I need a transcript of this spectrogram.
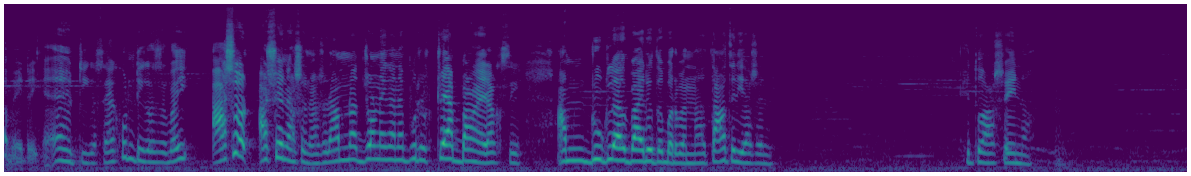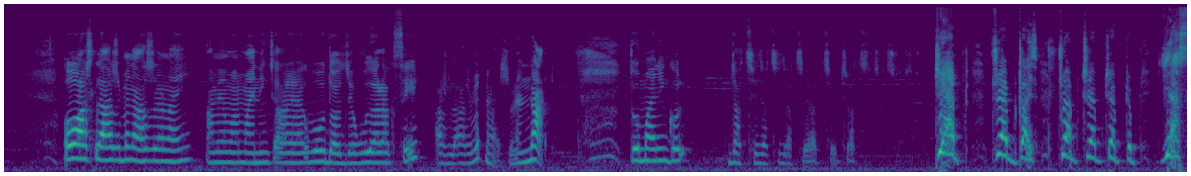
আমি এটাই হ্যাঁ ঠিক আছে, এখন ঠিক আছে ভাই। আসুন আসেন আসেন আসেন আপনার জন্য এখানে পুরো ট্র্যাপ বানায় রাখছি। আপনি আর বাইরে হতে পারবেন না, তাড়াতাড়ি আসেন। এ তো আসেই না। ও, আসলে আসবে না, আসলে নাই। আমি আমার মাইনিং চালাই রাখব, দরজা খোলা রাখছি। আসলে আসবে না, আসলে না তো মাইনিং করে যাচ্ছে যাচ্ছে যাচ্ছে যাচ্ছে যাচ্ছে যাচ্ছে trap trap guys trap trap trap trap yes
